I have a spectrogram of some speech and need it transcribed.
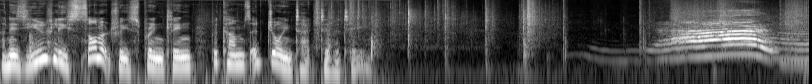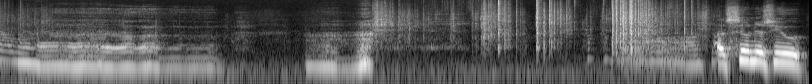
and his usually solitary sprinkling becomes a joint activity. As soon as you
